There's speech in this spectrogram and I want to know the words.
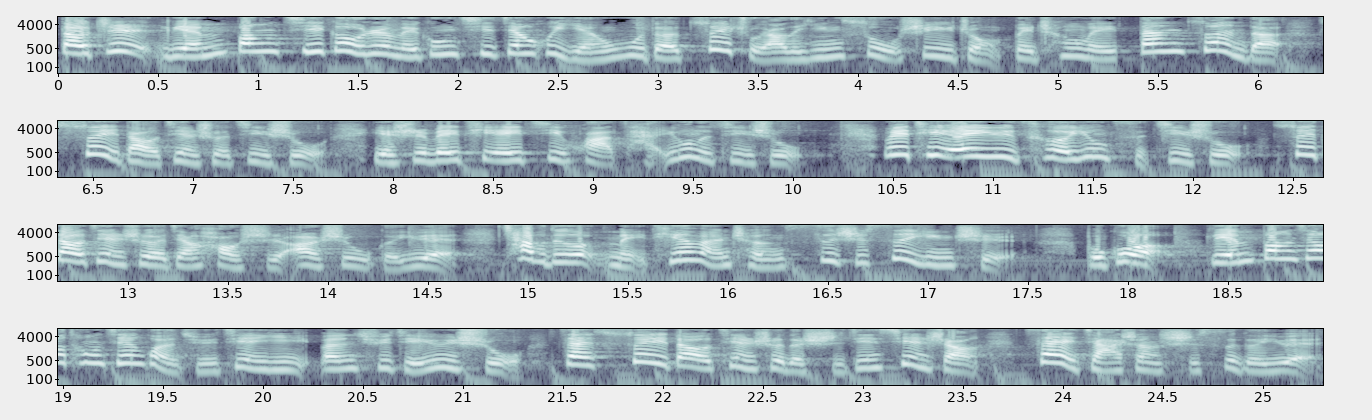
导致联邦机构认为工期将会延误的最主要的因素是一种被称为单钻的隧道建设技术，也是 VTA 计划采用的技术。VTA 预测用此技术，隧道建设将耗时二十五个月，差不多每天完成四十四英尺。不过，联邦交通监管局建议湾区捷运署在隧道建设的时间线上再加上十四个月，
